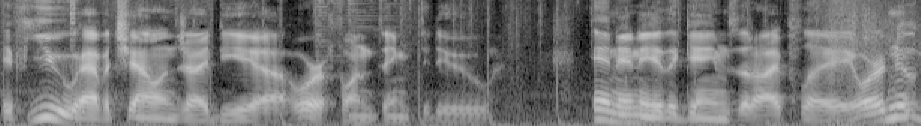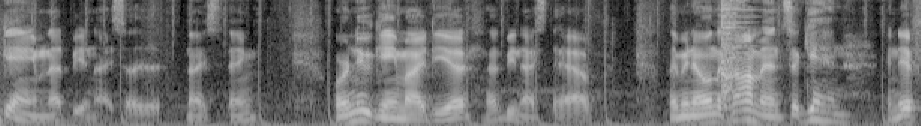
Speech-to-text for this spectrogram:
If you have a challenge idea or a fun thing to do in any of the games that I play, or a new game, that'd be a nice, uh, nice thing, or a new game idea, that'd be nice to have. Let me know in the comments again. And if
